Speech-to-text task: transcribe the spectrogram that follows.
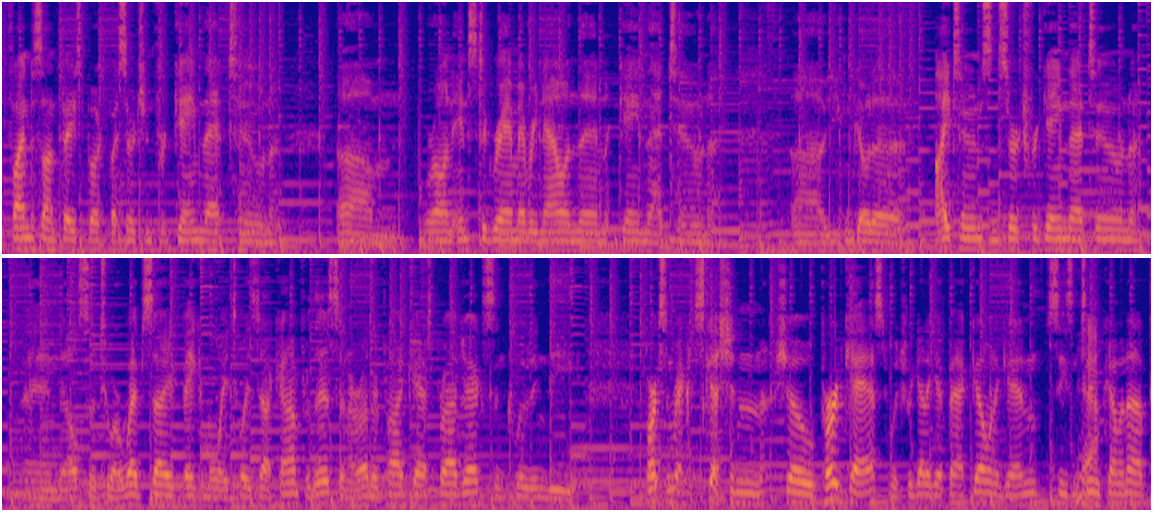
Find us on Facebook by searching for Game That Tune. Um, we're on Instagram every now and then. Game That Tune. Uh, you can go to iTunes and search for Game That Tune, and also to our website, Bake'emAwayToys.com, for this and our other podcast projects, including the Parks and Rec discussion show Perdcast, which we got to get back going again. Season Yeah. two coming up,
